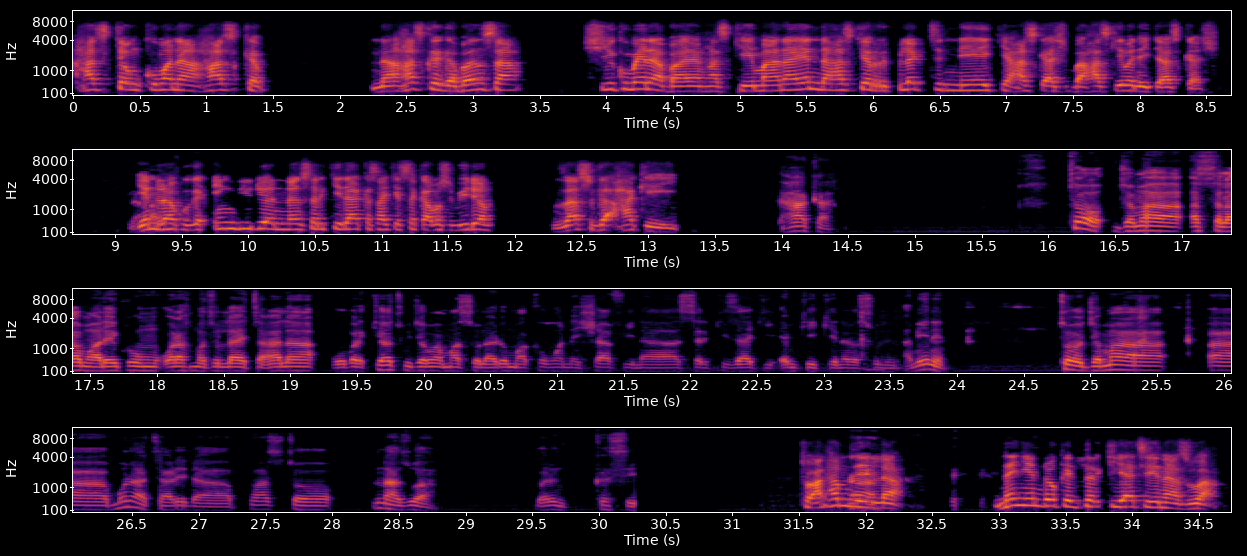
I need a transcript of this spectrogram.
hasken kuma na haska na haska gabansa shi kuma yana bayan haske. Mana yanda hasken reflecting ne yake haska shi ba haske ba ne yake haska shi. Yanda za ku ga in bidiyon nan sarki da aka sake saka musu bidiyon za su ga haka yi haka. To, jama'a assalamu alaikum wa rahmatullahi ta'ala wa barakatu jama'a masu sauraron mu kan wannan shafi na Sarki Zaki MKK na Rasulun Aminin. To, jama'a uh, muna tare da pastor ina zuwa barin kase. To, alhamdulillah. Nan yin dokin sarki ya ce yana zuwa.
